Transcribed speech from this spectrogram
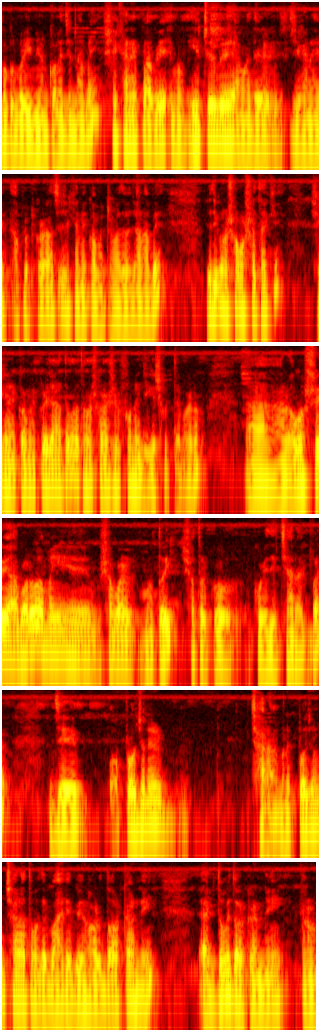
বকুলবাড়ি ইউনিয়ন কলেজের নামে। সেখানে পাবে এবং ইউটিউবে আমাদের যেখানে আপলোড করা আছে, সেখানে কমেন্টের মাধ্যমে জানাবে। যদি কোনো সমস্যা থাকে সেখানে কমেন্ট করে জানাতে পারো অথবা সরাসরি ফোনে জিজ্ঞেস করতে পারো। আর অবশ্যই আবারও আমি সবার মতোই সতর্ক করে দিচ্ছি আর একবার যে, প্রয়োজনের ছাড়া মানে প্রয়োজন ছাড়া তোমাদের বাইরে বের হওয়ার দরকার নেই, একদমই দরকার নেই। কারণ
